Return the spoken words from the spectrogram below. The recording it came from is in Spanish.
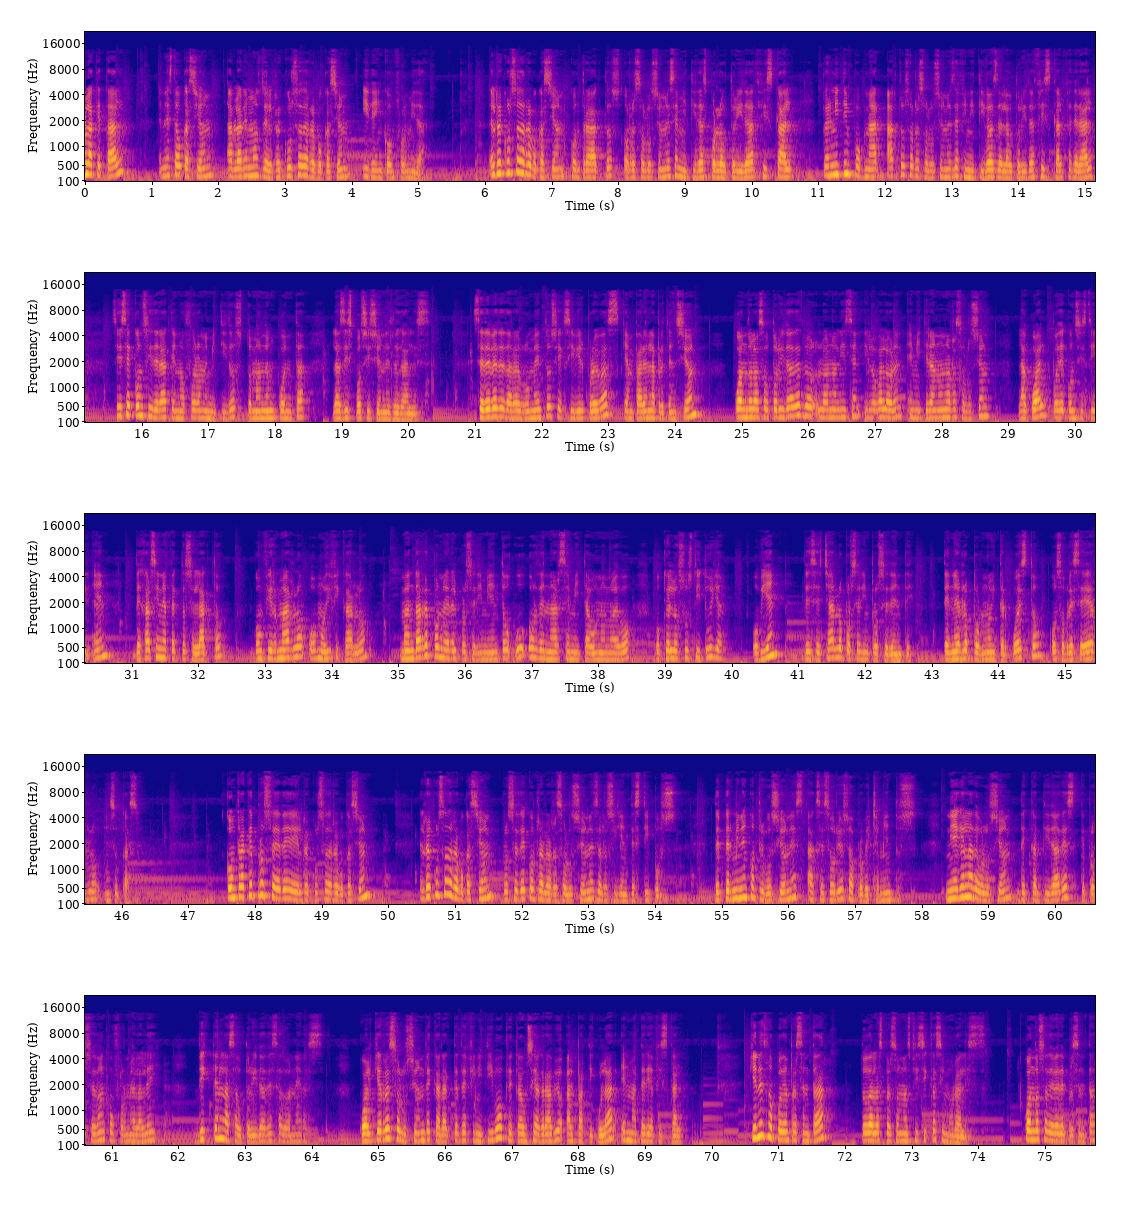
Hola, ¿qué tal? En esta ocasión hablaremos del recurso de revocación y de inconformidad. El recurso de revocación contra actos o resoluciones emitidas por la autoridad fiscal permite impugnar actos o resoluciones definitivas de la autoridad fiscal federal si se considera que no fueron emitidos tomando en cuenta las disposiciones legales. Se debe de dar argumentos y exhibir pruebas que amparen la pretensión. Cuando las autoridades lo, lo analicen y lo valoren, emitirán una resolución la cual puede consistir en dejar sin efectos el acto, confirmarlo o modificarlo, mandar reponer el procedimiento u ordenar se emita uno nuevo o que lo sustituya, o bien desecharlo por ser improcedente, tenerlo por no interpuesto o sobreseerlo en su caso. ¿Contra qué procede el recurso de revocación? El recurso de revocación procede contra las resoluciones de los siguientes tipos. Determinen contribuciones, accesorios o aprovechamientos Nieguen la devolución de cantidades que procedan conforme a la ley. Dicten las autoridades aduaneras. Cualquier resolución de carácter definitivo que cause agravio al particular en materia fiscal. ¿Quiénes lo pueden presentar? Todas las personas físicas y morales. ¿Cuándo se debe de presentar?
